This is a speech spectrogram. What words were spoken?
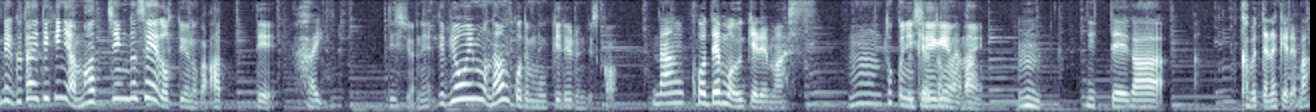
で具体的にはマッチング制度っていうのがあってはい。ですよね。で病院も何個でも受けれるんですか？何個でも受けれます。うん特に制限はない。うん。日程がかぶってなければ、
